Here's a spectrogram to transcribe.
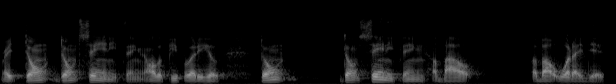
right? Don't, don't say anything. All the people that he healed, don't, don't say anything about, about what I did.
